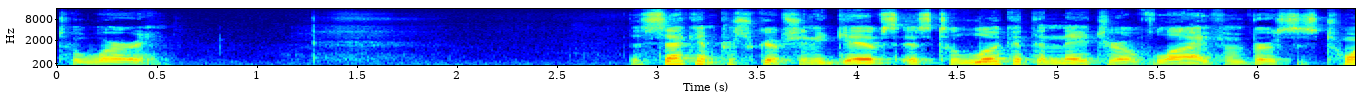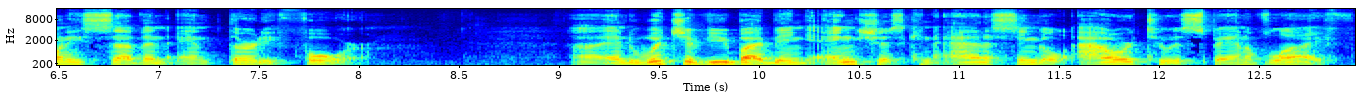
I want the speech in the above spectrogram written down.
to worry. The second prescription he gives is to look at the nature of life in verses 27 and 34. Uh, and which of you, by being anxious, can add a single hour to his span of life?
